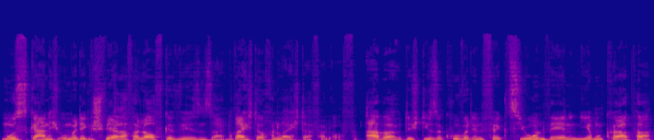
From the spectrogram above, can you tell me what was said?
Muss gar nicht unbedingt ein schwerer Verlauf gewesen sein, reicht auch ein leichter Verlauf. Aber durch diese Covid-Infektion werden in Ihrem Körper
